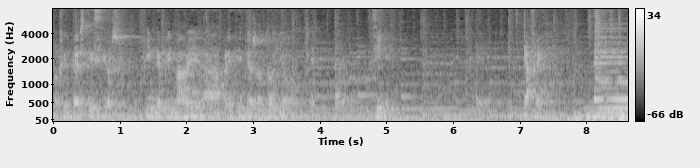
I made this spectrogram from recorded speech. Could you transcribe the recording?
los intersticios. Fin de primavera, principios de otoño. Cine. Café.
